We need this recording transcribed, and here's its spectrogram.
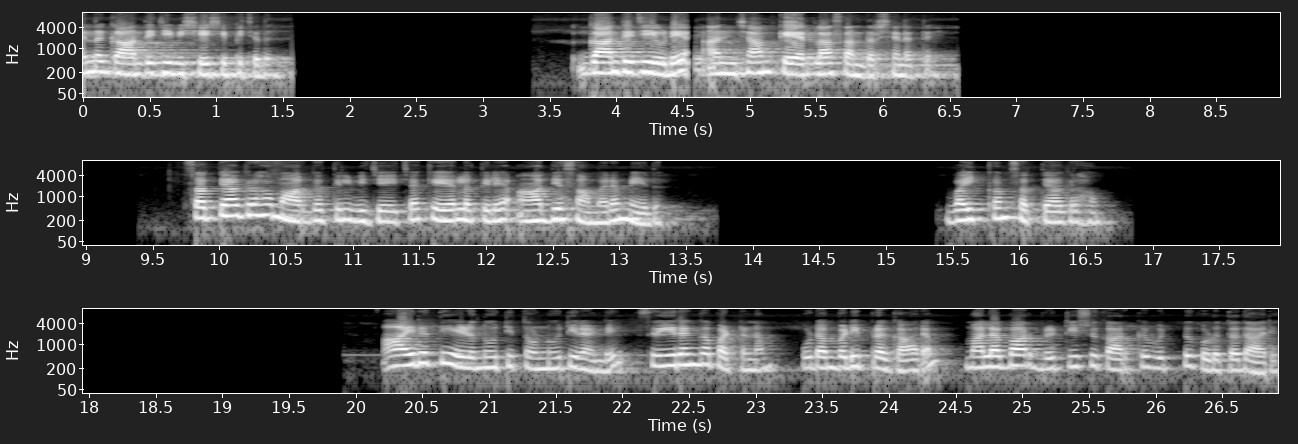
എന്ന് ഗാന്ധിജി വിശേഷിപ്പിച്ചത്. ഗാന്ധിജിയുടെ അഞ്ചാം കേരള സന്ദർശനത്തെ. സത്യാഗ്രഹ മാർഗത്തിൽ വിജയിച്ച കേരളത്തിലെ ആദ്യ സമരം ഏത്? വൈക്കം സത്യാഗ്രഹം. ആയിരത്തി എഴുന്നൂറ്റി തൊണ്ണൂറ്റി രണ്ടിൽ ശ്രീരംഗപട്ടണം ഉടമ്പടി പ്രകാരം മലബാർ ബ്രിട്ടീഷുകാർക്ക് വിട്ടുകൊടുത്തതാര്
